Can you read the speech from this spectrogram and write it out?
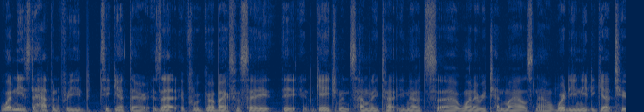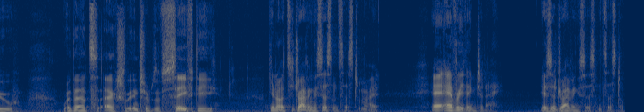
What needs to happen for you to get there is that if we go back to say the engagements, how many times you know it's uh, one every ten miles now. Where do you need to get to, where that's actually in terms of safety? You know, it's a driving assistance system, right? Everything today is a driving assistance system.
